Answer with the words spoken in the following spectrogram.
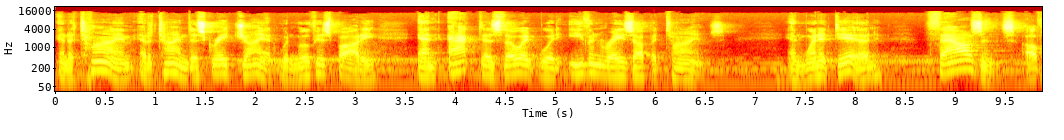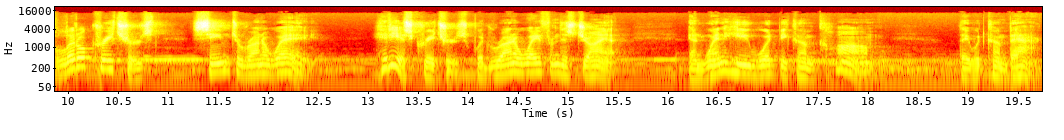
And a time, at a time, this great giant would move his body and act as though it would even raise up at times. And when it did, thousands of little creatures seemed to run away. Hideous creatures would run away from this giant, and when he would become calm, they would come back.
